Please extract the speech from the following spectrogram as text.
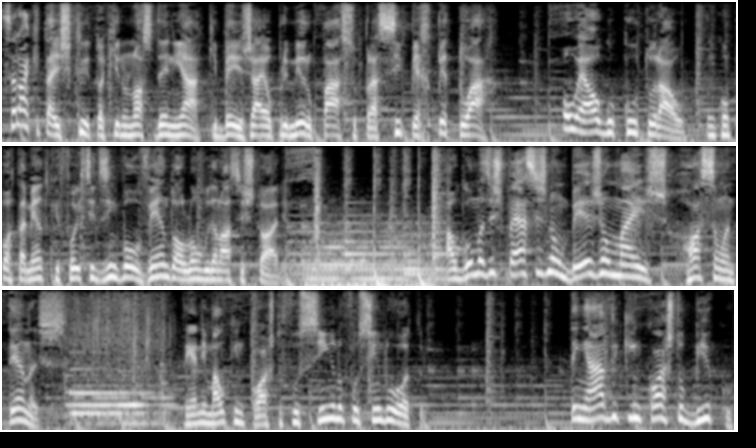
Será que está escrito aqui no nosso DNA que beijar é o primeiro passo para se perpetuar? Ou é algo cultural, um comportamento que foi se desenvolvendo ao longo da nossa história? Algumas espécies não beijam, mas roçam antenas. Tem animal que encosta o focinho no focinho do outro. Tem ave que encosta o bico.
